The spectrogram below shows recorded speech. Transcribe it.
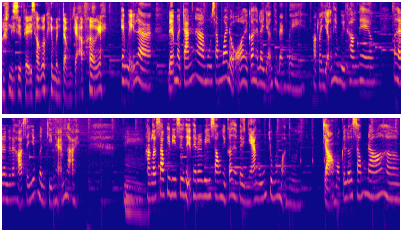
đi siêu thị xong có khi mình trầm cảm hơn ấy em nghĩ là để mà tránh uh, mua sắm quá độ thì có thể là dẫn theo bạn bè hoặc là dẫn theo người thân theo có thể là người ta họ sẽ giúp mình kìm hãm lại ừ. Ừ hoặc là sau khi đi siêu thị therapy xong thì có thể về nhà ăn uống chung với mọi người. Chọn một cái lối sống nó uh,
